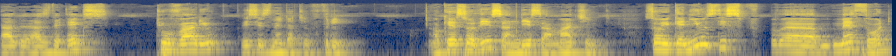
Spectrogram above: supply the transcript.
as, as the x2 value? This is negative 3 okay so this and this are matching. So you can use this uh, method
